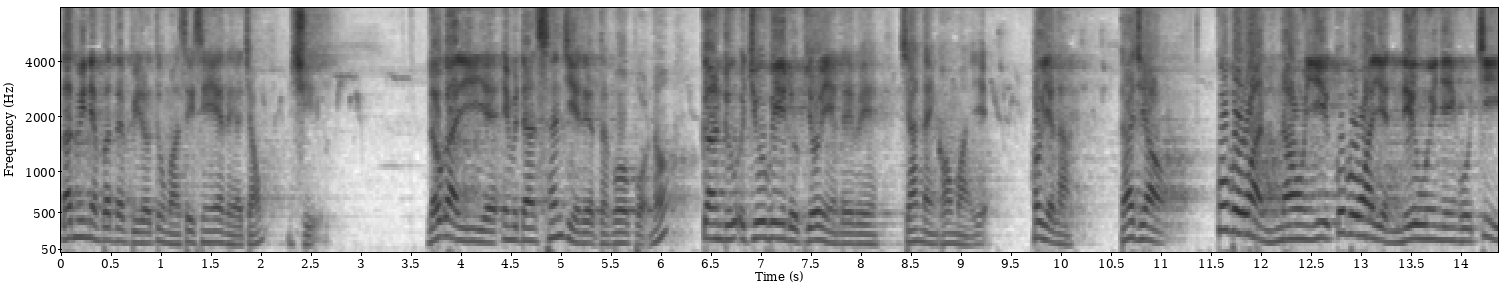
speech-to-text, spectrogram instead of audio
သားသမီးနဲ့ပတ်သက်ပြီးတော့သူ့မှာစိတ်ဆင်းရဲတဲ့အကြောင်းမရှိဘူးလောကကြီးရဲ့အင်မတန်ဆန်းကျယ်တဲ့သဘောပေါ့နော်ကံတူအကျိုးပေးလို့ပြောရင်လည်းပဲရနိုင်ကောင်းပါရဲ့ဟုတ်ရဲ့လားဒါကြောင့် ကိုဘဝနောင်ရီကိုဘဝရဲ့နေဝင်ခြင်းကိုကြည်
